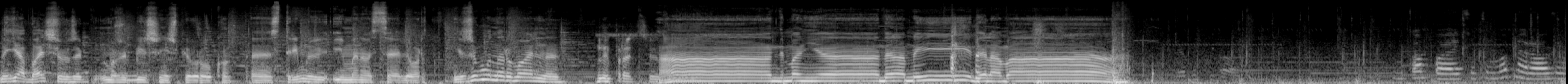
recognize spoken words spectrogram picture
Ну я бачу вже може більше ніж півроку. Е, стрімлю і в мене ось цей альорт. І живу нормально. Не працює. А, де манья, де мі, де ла ма. Це можна разом.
